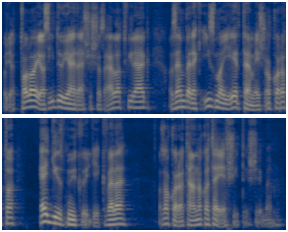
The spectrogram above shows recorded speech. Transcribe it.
hogy a talaj, az időjárás és az állatvilág, az emberek izmai értelme és akarata együtt működjék vele az akaratának a teljesítésében.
